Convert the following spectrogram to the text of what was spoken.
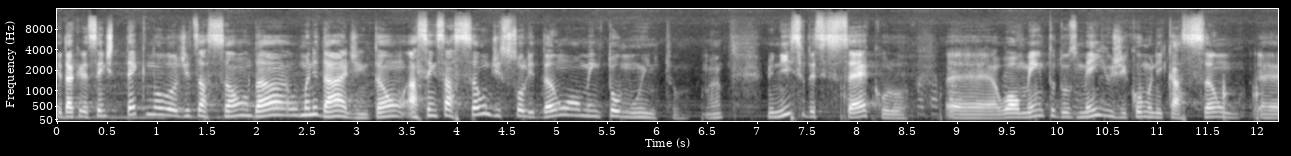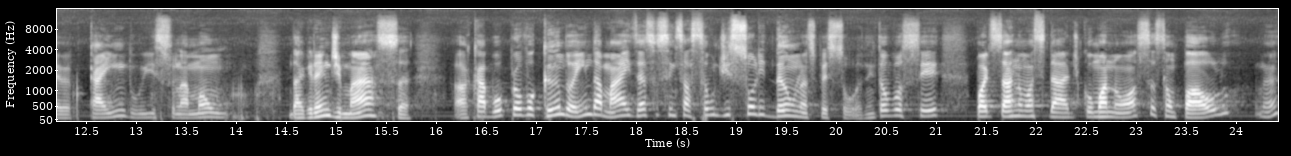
e da crescente tecnologização da humanidade. Então, a sensação de solidão aumentou muito. Né? No início desse século, é, o aumento dos meios de comunicação, é, caindo isso na mão da grande massa, acabou provocando ainda mais essa sensação de solidão nas pessoas. Então, você pode estar numa cidade como a nossa, São Paulo, né,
